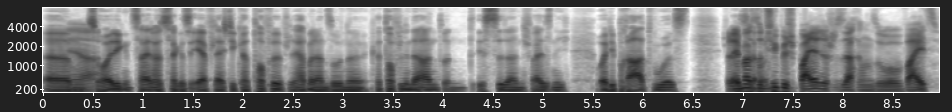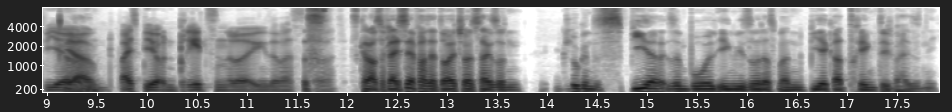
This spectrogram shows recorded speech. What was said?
Ähm, Ja. Zur heutigen Zeit, heutzutage ist eher vielleicht die Kartoffel, vielleicht hat man dann so eine Kartoffel in der Hand und isst sie dann, ich weiß nicht. Oder die Bratwurst. Oder immer so nicht. typisch bayerische Sachen, so Weißbier, Ja. und, Weißbier und Brezen oder irgendwie sowas. Das, das kann auch sein. Vielleicht ist einfach der Deutsche heutzutage so ein gluckendes Bier-Symbol, irgendwie so, dass man Bier gerade trinkt. Ich weiß es nicht.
